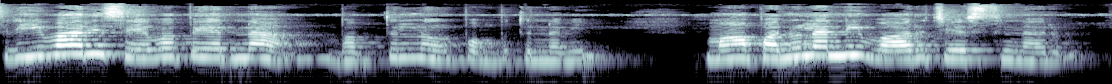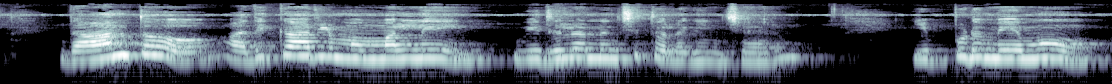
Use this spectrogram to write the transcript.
శ్రీవారి సేవ పేరున భక్తులను పంపుతున్నవి. మా పనులన్నీ వారు చేస్తున్నారు. దాంతో అధికారులు మమ్మల్ని విధుల నుంచి తొలగించారు. ఇప్పుడు మేము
